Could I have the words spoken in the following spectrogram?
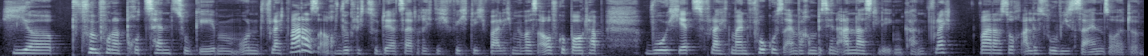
hier 500 Prozent zu geben und vielleicht war das auch wirklich zu der Zeit richtig wichtig, weil ich mir was aufgebaut habe, wo ich jetzt vielleicht meinen Fokus einfach ein bisschen anders legen kann. Vielleicht war das doch alles so, wie es sein sollte.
